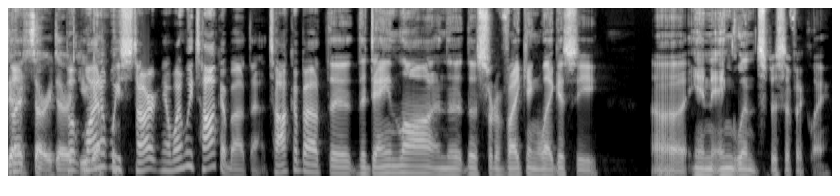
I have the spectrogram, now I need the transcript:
But- sorry, Derek. but why go. don't we start? You know, why don't we talk about that? Talk about the the Danelaw and the the sort of Viking legacy uh, in England specifically.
